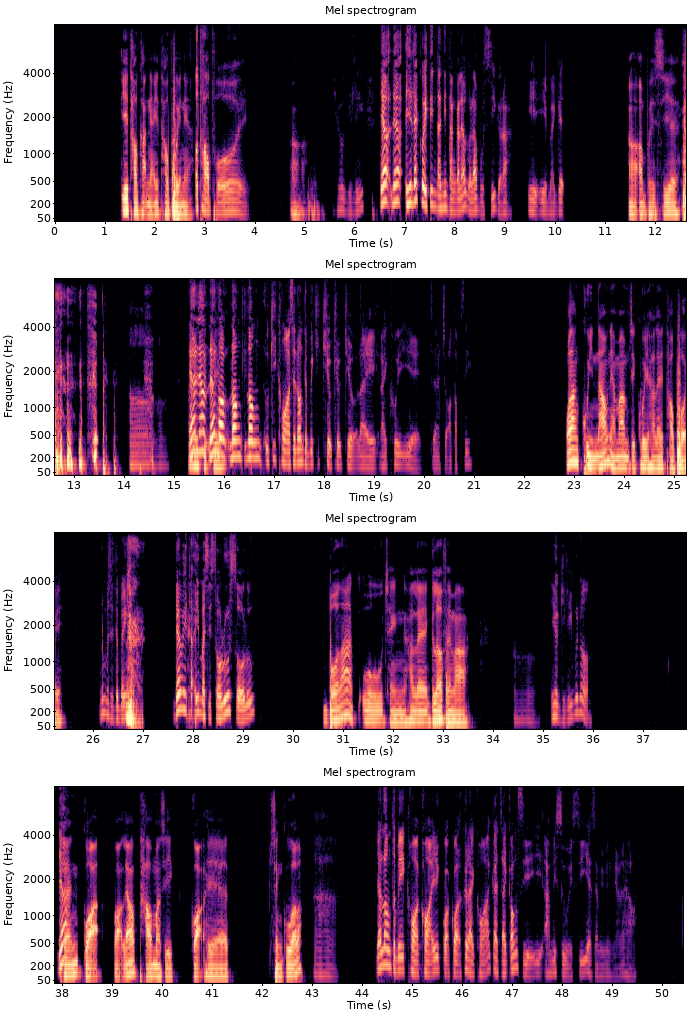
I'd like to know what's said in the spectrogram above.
伊头壳呢？伊头皮呢？哦，头皮。啊，有嘅你，你你你咧佢叮当叮当嘅了个啦，冇死嘅啦，伊伊 อ่าอำเภอเสียอ๋อแล้วแล้วแล้วลองลองลองอุกิคอนสิลองเดี๋ยวไปคิวคิวคิวไล่ไล่คุยเย่จะจะออตับสิว่าลังคุยน้าวเนี่ยมันไม่ใช่คุยฮะเลยทาวพอยนั่นไม่ใช่จะไปเดี๋ยวไปอีมันใช่โซลูโซลูบอล่าอูเชงฮะเลย glove มาอ๋อยูกิลิบุโนแล้วกว่ากว่าแล้วเท้ามันใช่ 割迄个成果咯。啊，一浪特别看看，伊割割起来看，啊，个在讲是伊阿米苏的死啊，啥物物件咧吓？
